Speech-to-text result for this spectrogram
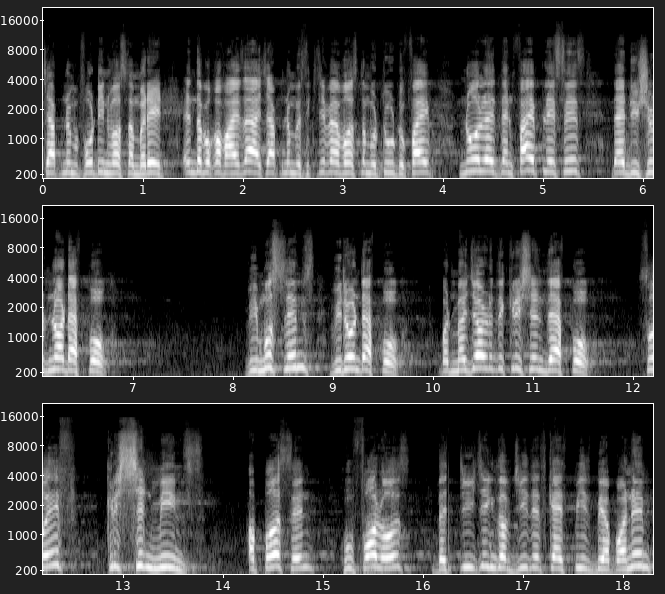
chapter number 14, verse number 8. In the book of Isaiah, chapter number 65, verse number 2 to 5. No less than five places that you should not have pork. We Muslims, we don't have pork. But majority of the Christians, they have pork. So if Christian means a person who follows the teachings of Jesus Christ, peace be upon him,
